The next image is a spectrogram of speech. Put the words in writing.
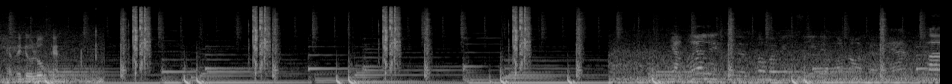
เดี๋ยวไปดูรูปกันอย่างแรกเลยคือพอมันเป็นสีเหลืองอ่อนๆแบบเนี้ยถ้า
